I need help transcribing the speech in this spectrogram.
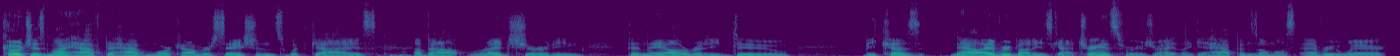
coaches might have to have more conversations with guys about redshirting than they already do because now everybody's got transfers, right? Like it happens almost everywhere.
